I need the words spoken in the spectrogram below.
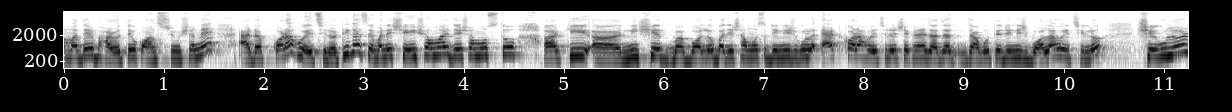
আমাদের ভারতীয় কনস্টিটিউশনে অ্যাডপ্ট করা হয়েছিল, ঠিক আছে? মানে সেই সময় যে সমস্ত আর কি নিষেধ বলো বা যে সমস্ত জিনিসগুলো অ্যাড করা হয়েছিল, সেখানে যা যা যাবতীয় জিনিস বলা হয়েছিল, সেগুলোর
